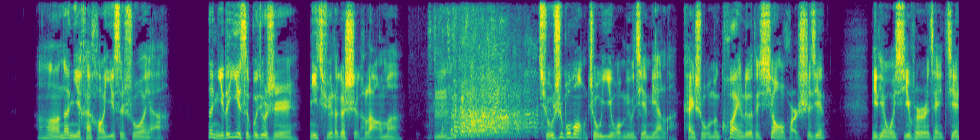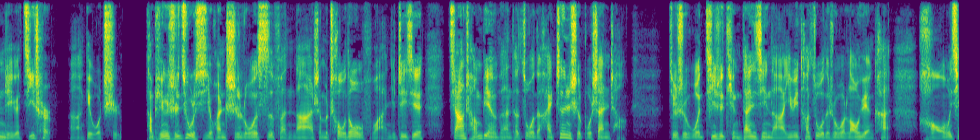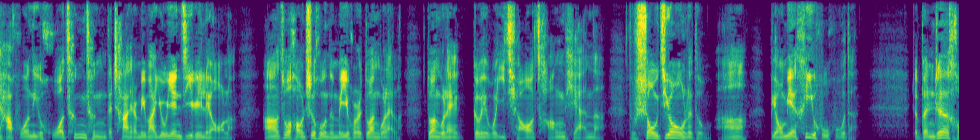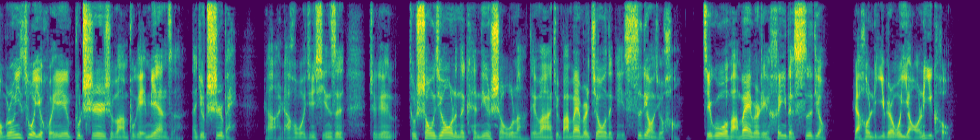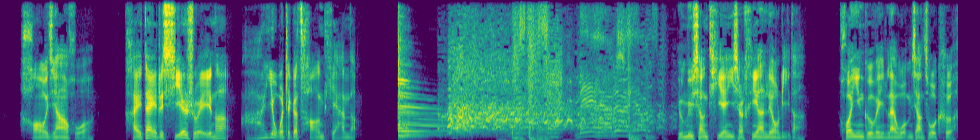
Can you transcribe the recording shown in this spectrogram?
啊，那你还好意思说呀？那你的意思不就是你娶了个屎壳郎吗？”嗯。糗事播报，周一我们又见面了，开始我们快乐的笑话时间。那天我媳妇儿在煎这个鸡翅儿啊，给我吃。他平时就是喜欢吃螺蛳粉呐，什么臭豆腐啊，你这些家常便饭，他做的还真是不擅长。就是我其实挺担心的啊，因为他做的时候我老远看，好家伙，那个火蹭蹭的，差点没把油烟机给燎了啊！做好之后呢，没一会儿端过来了，端过来，各位我一瞧，藏天呐，都烧焦了都啊，表面黑乎乎的。这本着好不容易做一回不吃是吧？不给面子，那就吃呗啊！然后我就寻思，这个都烧焦了，那肯定熟了对吧？就把外边焦的给撕掉就好。结果我把外边这黑的撕掉，然后里边我咬了一口，好家伙，还带着血水呢！哎呀，我这个藏甜的！有没有想体验一下黑暗料理的？欢迎各位来我们家做客。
